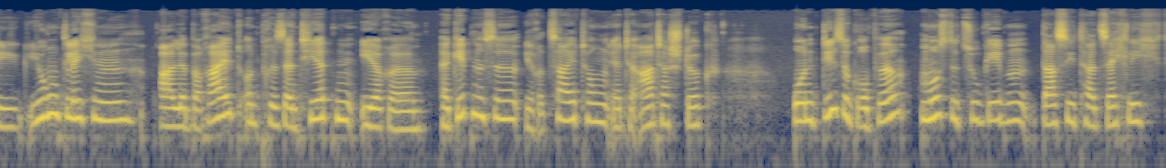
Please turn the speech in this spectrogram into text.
die Jugendlichen alle bereit und präsentierten ihre Ergebnisse, ihre Zeitung, ihr Theaterstück. Und diese Gruppe musste zugeben, dass sie tatsächlich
